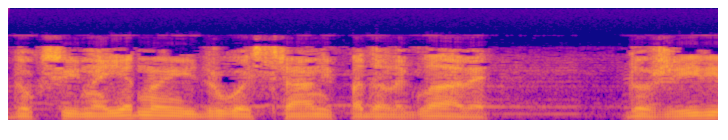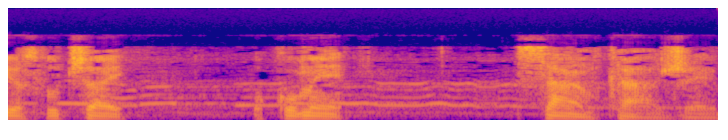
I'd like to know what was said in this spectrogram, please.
dok su i na jednoj i drugoj strani padale glave, doživio slučaj o kome sam kaže.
